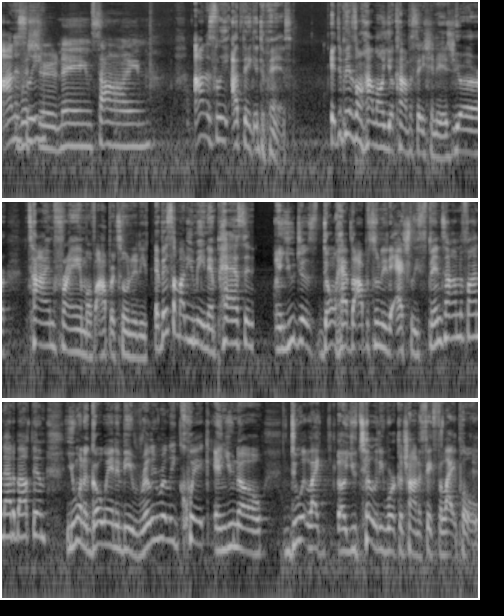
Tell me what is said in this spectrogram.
Honestly, what's your name, sign? honestly, I think it depends. It depends on how long your conversation is, your time frame of opportunity. If it's somebody you meet in passing and you just don't have the opportunity to actually spend time to find out about them, you want to go in and be really, really quick and you know, do it like a utility worker trying to fix the light pole.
